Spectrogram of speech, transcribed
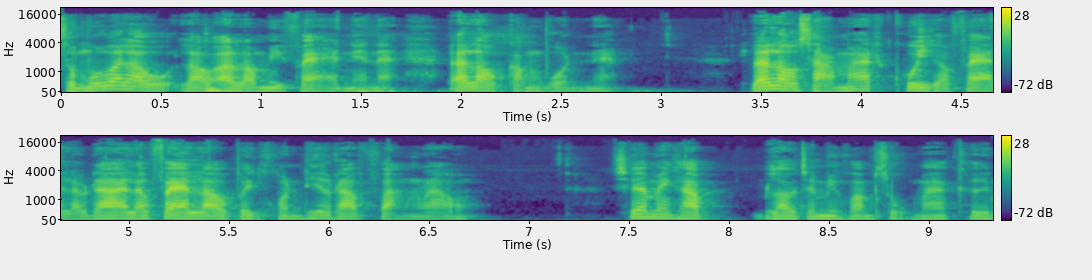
สมมุติว่าเราเราเรามีแฟนเนี่ยนะแล้วเรากังวลนะแล้วเราสามารถคุยกับแฟนเราได้ แล้วแฟนเราเป็นคนที่รับฟังเรา เชื่อไหมครับ เราจะมีความสุขมากขึ้น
